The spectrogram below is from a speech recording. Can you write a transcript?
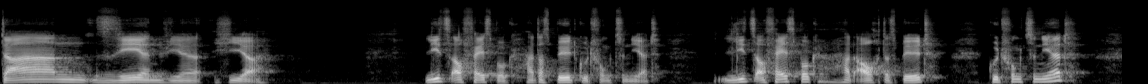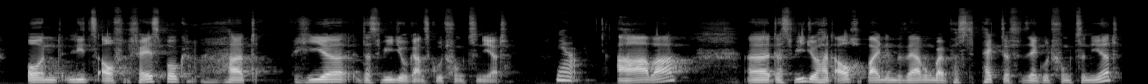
Dann sehen wir hier Leads auf Facebook hat das Bild gut funktioniert. Leads auf Facebook hat auch das Bild gut funktioniert. Und Leads auf Facebook hat hier das Video ganz gut funktioniert. Ja. Aber äh, das Video hat auch bei den Bewerbungen bei Perspective sehr gut funktioniert.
